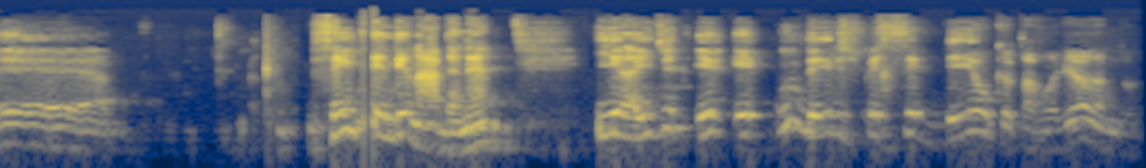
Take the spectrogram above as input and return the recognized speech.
é, sem entender nada, né? E aí um deles percebeu que eu estava olhando,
